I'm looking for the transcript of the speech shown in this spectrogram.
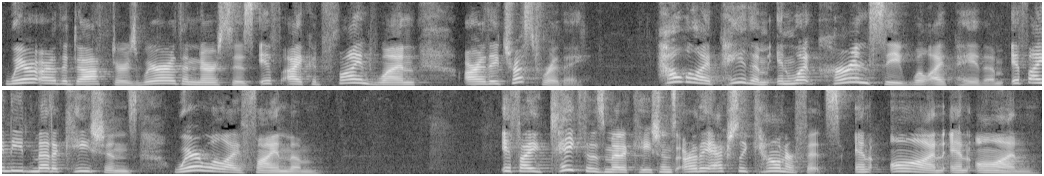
Where are the doctors? Where are the nurses? If I could find one, are they trustworthy? How will I pay them? In what currency will I pay them? If I need medications, where will I find them? If I take those medications, are they actually counterfeits? And on and on.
